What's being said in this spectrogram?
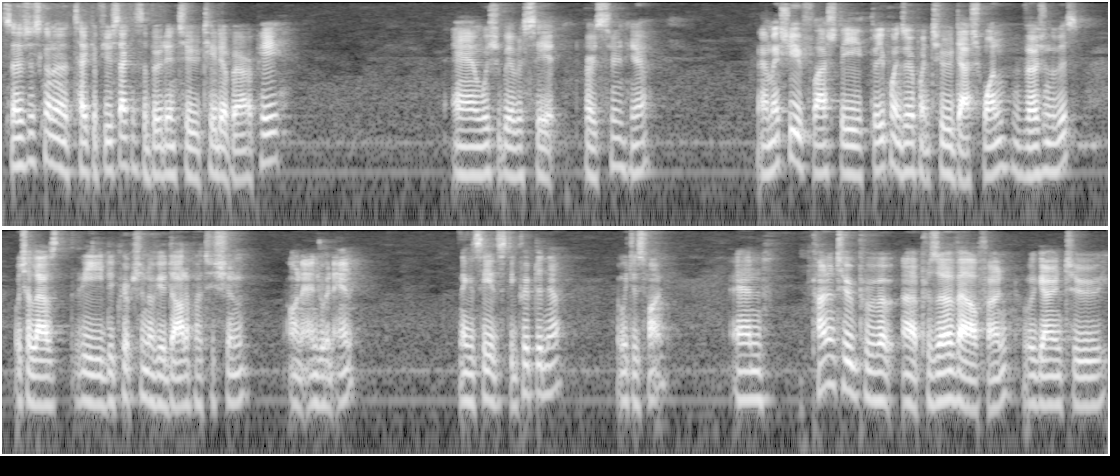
So it's just going to take a few seconds to boot into TWRP, and we should be able to see it very soon here. Now make sure you flash the 3.0.2-1 version of this, which allows the decryption of your data partition on Android N. You can see it's decrypted now, which is fine. And kind of to uh, preserve our phone, we're going to,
